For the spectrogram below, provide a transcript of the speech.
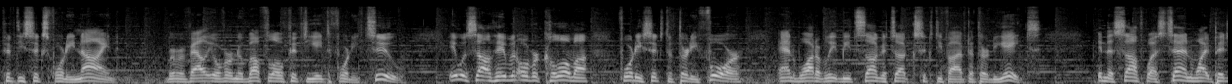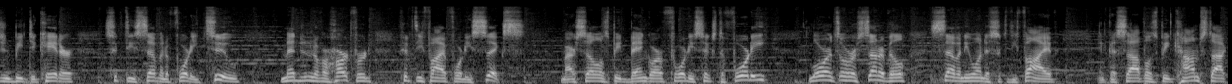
56 49. River Valley over New Buffalo 58 42. It was South Haven over Coloma 46 34, and Watervliet beat Saugatuck 65 38. In the Southwest 10, White Pigeon beat Decatur 67 42. Mendon over Hartford 55 46. Marcellus beat Bangor 46 40. Lawrence over Centreville 71 to 65, and Casablanca beat Comstock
